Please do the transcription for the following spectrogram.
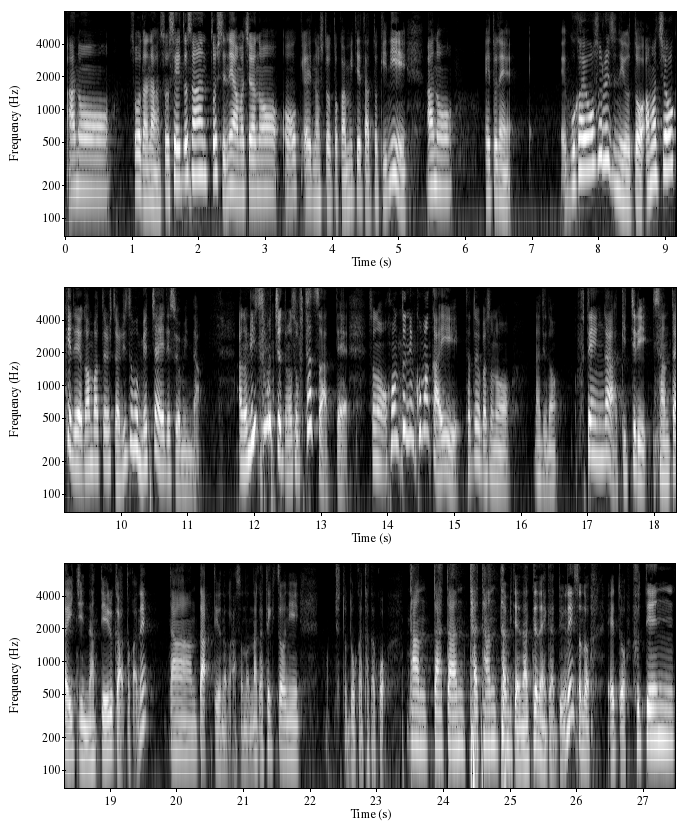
あのーそうだな。そう、生徒さんとしてね、アマチュアの、の人とか見てた時に、あの、えっとね、誤解を恐れずに言うと、アマチュアオ、ケで頑張ってる人はリズムめっちゃええですよ、みんな。あの、リズムって言ってもそう二つあって、その、本当に細かい、例えばその、なんていうの普点がきっちり3対1になっているかとかね。タンタっていうのが、そのなんか適当に、ちょっとどっか叩こう。タンタタンタタンタみたいになってないかっていうね。その、えっと、普天、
